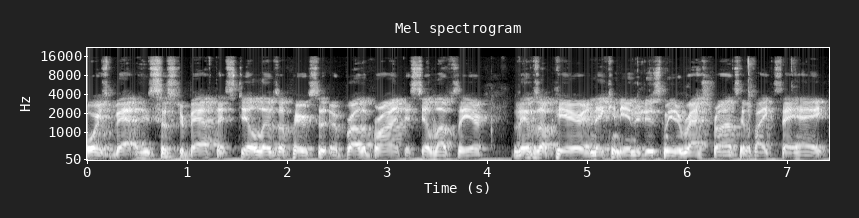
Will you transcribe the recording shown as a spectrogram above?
or his, Beth, his sister Beth that still lives up here, or uh, brother Bryant that still lives here, lives up here, and they can introduce me to restaurants. And if I say, hey,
